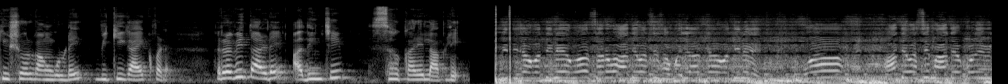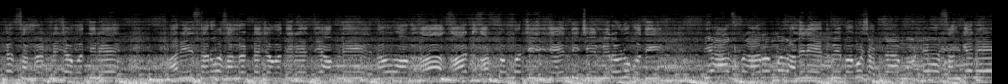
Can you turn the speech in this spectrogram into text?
किशोर गांगुर्डे विकी गायकवाड रवी तारडे आदींचे सहकार्य लाभले. समितीच्या वतीने व सर्व आदिवासी समाजाच्या वतीने व आदिवासी महादेव कोळी विकास संघटनेच्या वतीने आणि सर्व संघटनेच्या वतीने जी आपली नऊ बघू शकता मोठ्या संख्येने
